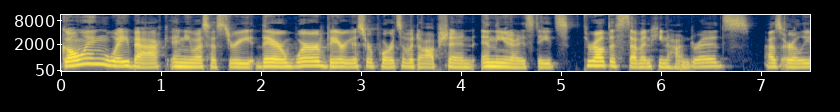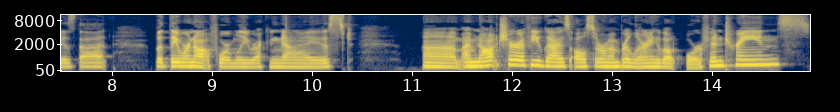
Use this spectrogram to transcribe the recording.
Going way back in US history, there were various reports of adoption in the United States throughout the 1700s, as early as that, but they were not formally recognized. Um, I'm not sure if you guys also remember learning about orphan trains,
